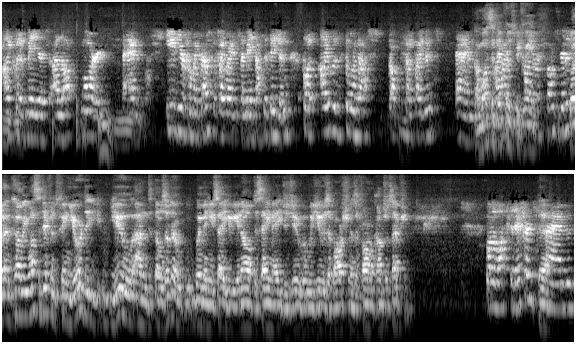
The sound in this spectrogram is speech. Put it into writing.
I could have made it a lot more um, easier for myself if I went and made that decision, but I was the one that got self-pregnant um, and what's the difference between? Well, and Chloe, what's the difference between your the you and those other women you say who you know of the same age as you who would use abortion as a form of contraception? Well, what's the difference? Yeah. Um,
